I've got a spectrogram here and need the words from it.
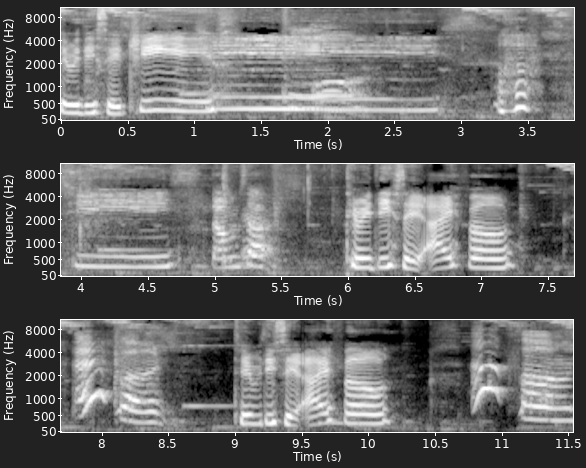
Timothy say cheese. Cheese. Cheese. cheese. Thumbs up. Timothy say iPhone. iPhone. Timothy say iPhone. iPhone.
